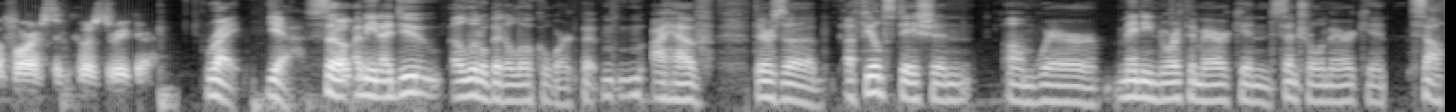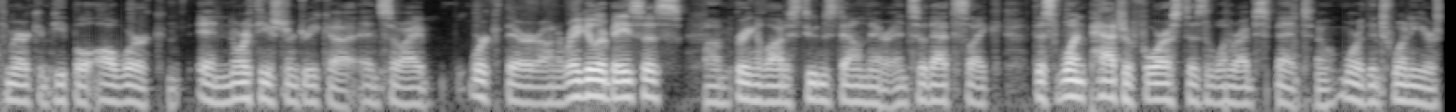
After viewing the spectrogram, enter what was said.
a forest in Costa Rica. Right. Yeah. So Okay. I mean, I do a little bit of local work, but I have there's a a field station um, where many North American, Central American, South American people all work in northeastern Rica, and so I work there on a regular basis. Um, bring a lot of students down there, and so that's like this one patch of forest is the one where I've spent you know, more than twenty years.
